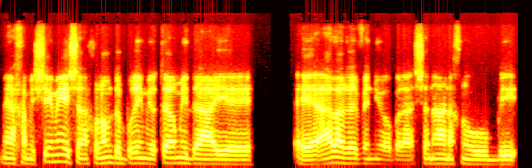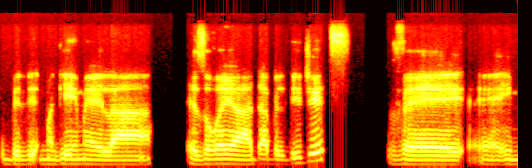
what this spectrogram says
150 אה, איש, אנחנו לא מדברים יותר מדי על ה-revenue, אבל השנה אנחנו מגיעים לאזורי ה double digits, ועם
